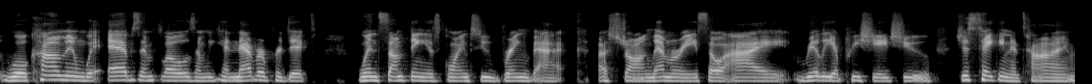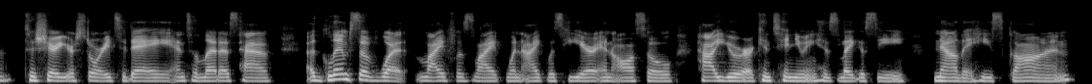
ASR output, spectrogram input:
will come in with ebbs and flows, and we can never predict when something is going to bring back a strong mm-hmm. memory. So I really appreciate you just taking the time to share your story today and to let us have a glimpse of what life was like when Ike was here and also how you're continuing his legacy now that he's gone.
